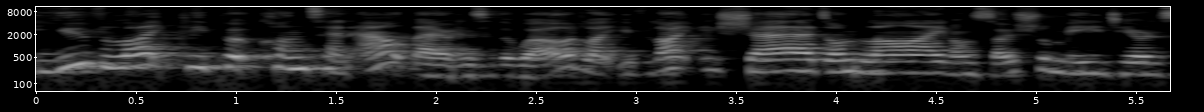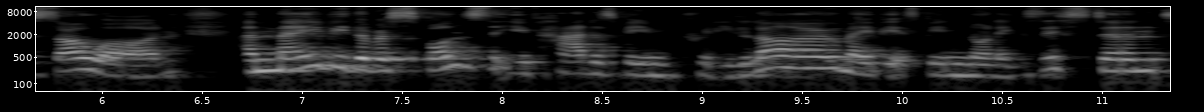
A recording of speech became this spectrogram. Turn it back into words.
you've likely put content out there into the world, like you've likely shared online, on social media, and so on. And maybe the response that you've had has been pretty low, maybe it's been non existent.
